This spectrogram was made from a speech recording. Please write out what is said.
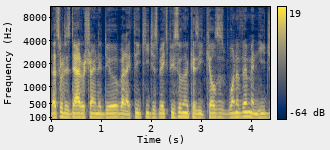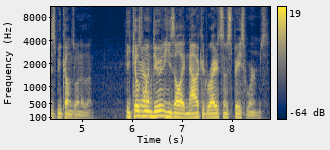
that's what his dad was trying to do, but I think he just makes peace with them because he kills one of them and he just becomes one of them. He kills Yeah. one dude and he's all like, "Now I could ride some space worms."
